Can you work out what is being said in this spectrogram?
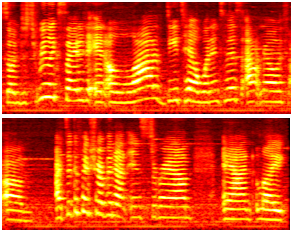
So I'm just really excited and a lot of detail went into this. I don't know if, um, I took a picture of it on Instagram and like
